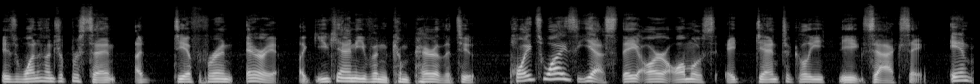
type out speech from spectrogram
is 100% a different area. Like you can't even compare the two. Points wise, yes, they are almost identically the exact same. And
